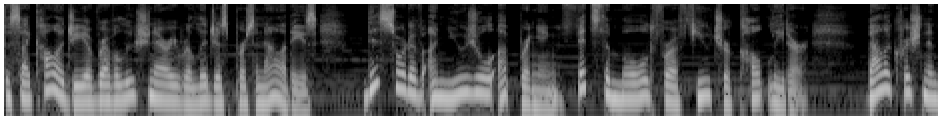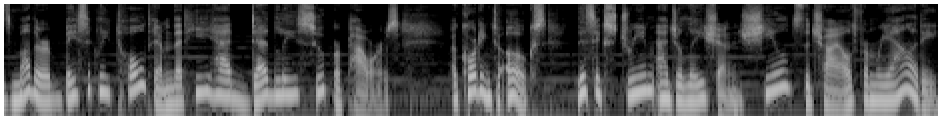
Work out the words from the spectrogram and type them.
The Psychology of Revolutionary Religious Personalities, this sort of unusual upbringing fits the mold for a future cult leader. Balakrishnan's mother basically told him that he had deadly superpowers. According to Oakes, this extreme adulation shields the child from reality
